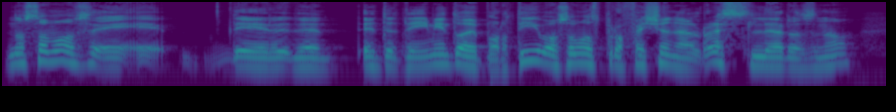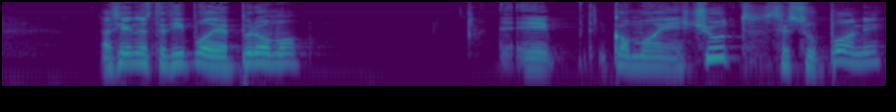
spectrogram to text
no somos eh, de, de entretenimiento deportivo, somos professional wrestlers, ¿no? Haciendo este tipo de promo, eh, como en Shoot, se supone.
